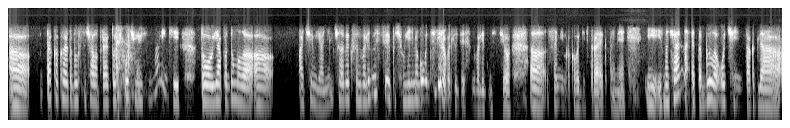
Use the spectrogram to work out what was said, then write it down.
Так как это был сначала проект очень-очень маленький, то я подумала, а а чем я не человек с инвалидностью, и почему я не могу мотивировать людей с инвалидностью э, самим руководить проектами. И изначально это было очень так для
